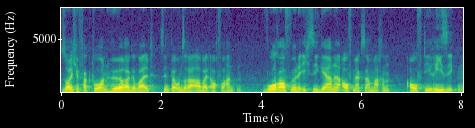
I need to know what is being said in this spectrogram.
Solche Faktoren höherer Gewalt sind bei unserer Arbeit auch vorhanden. Worauf würde ich Sie gerne aufmerksam machen? Auf die Risiken.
